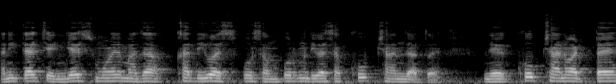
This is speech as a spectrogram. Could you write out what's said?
आणि त्या चेंजेसमुळे माझा अख्खा दिवस संपूर्ण दिवस हा खूप छान जातोय. म्हणजे खूप छान वाटतंय.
